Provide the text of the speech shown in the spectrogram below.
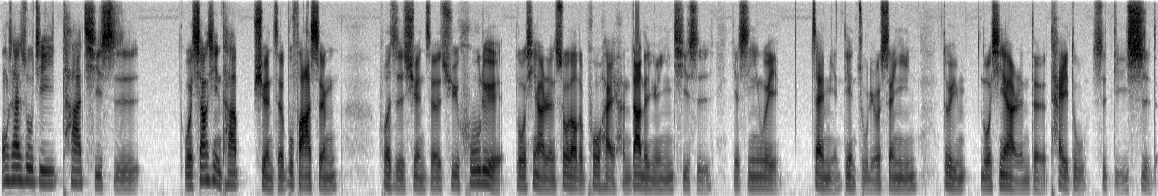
翁山书记他其实，我相信他选择不发声，或者选择去忽略罗兴亚人受到的迫害，很大的原因，其实也是因为在缅甸主流声音对于罗兴亚人的态度是敌视的。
